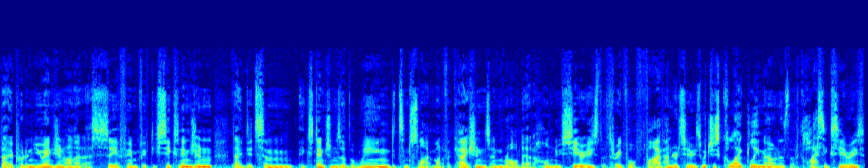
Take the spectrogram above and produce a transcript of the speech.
They put a new engine on it, a CFM 56 engine. They did some extensions of the wing, did some slight modifications, and rolled out a whole new series, the 34500 series, which is colloquially known as the Classic Series.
